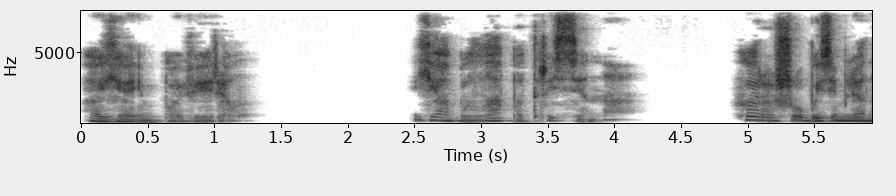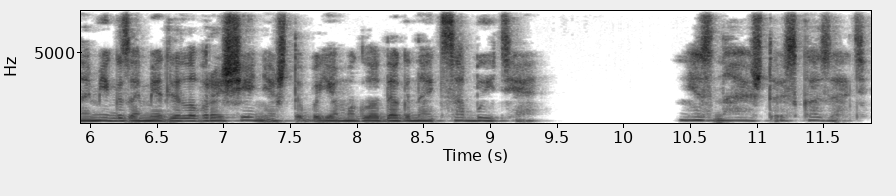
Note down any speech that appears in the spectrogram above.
а я им поверил». Я была потрясена. Хорошо бы Земля на миг замедлила вращение, чтобы я могла догнать события. Не знаю, что и сказать.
